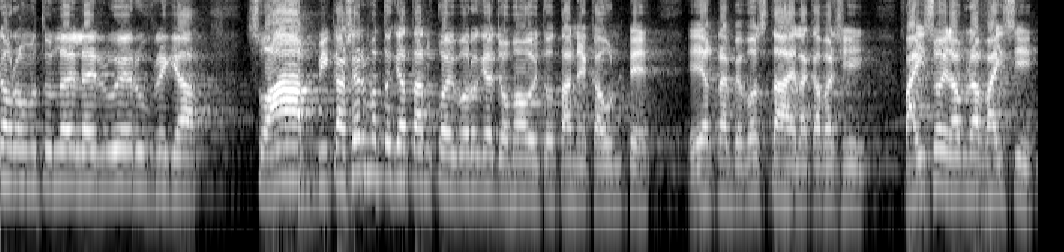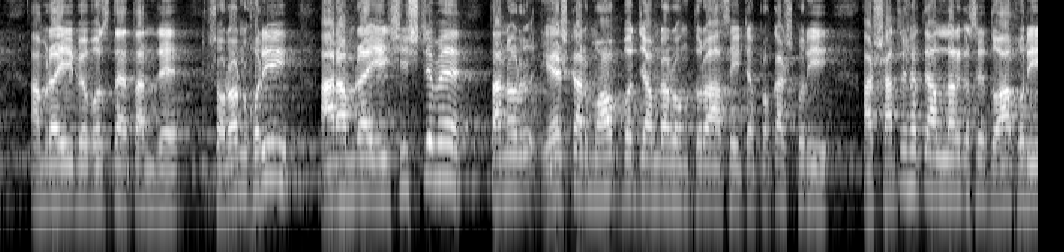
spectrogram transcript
সব রহমতুল্লাহ রুয়ের উপরে গিয়া সোয়াব বিকাশের মতো গিয়া তান কয় বড় গিয়া জমা হইতো তান অ্যাকাউন্টে এই একটা ব্যবস্থা এলাকাবাসী। পাইছই আমরা পাইছি আমরা এই ব্যবস্থায় তানরে স্মরণ করি। আর আমরা এই সিস্টেমে তানোর এসকার মহব্বত যে আমরা অন্তর আছে, এটা প্রকাশ করি। আর সাথে সাথে আল্লাহর কাছে দোয়া করি।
